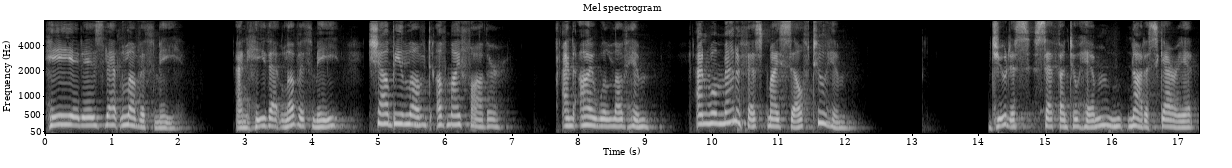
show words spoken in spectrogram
he it is that loveth me. And he that loveth me shall be loved of my Father, and I will love him, and will manifest myself to him. Judas saith unto him, not Iscariot,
